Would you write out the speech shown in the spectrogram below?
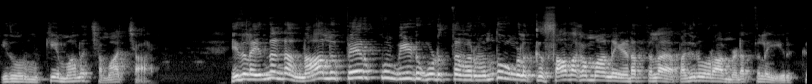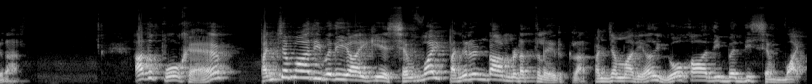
இது ஒரு முக்கியமான சமாச்சாரம். இதில் என்னென்னா நாலு பேருக்கும் வீடு கொடுத்தவர் வந்து உங்களுக்கு சாதகமான இடத்துல பதினோராம் இடத்துல இருக்கிறார். அது போக பஞ்சமாதிபதி ஆகிய செவ்வாய் பன்னிரெண்டாம் இடத்துல இருக்கிறார். பஞ்சமாதி அதாவது யோகாதிபதி செவ்வாய்.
